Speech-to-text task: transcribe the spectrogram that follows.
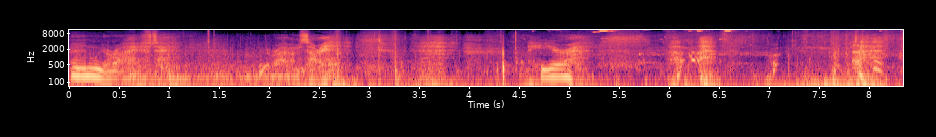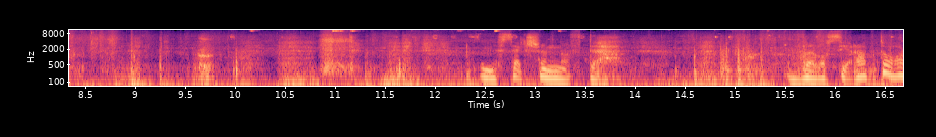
And we arrived. We arrived, I'm sorry. Here. In the section of the Velociraptor.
